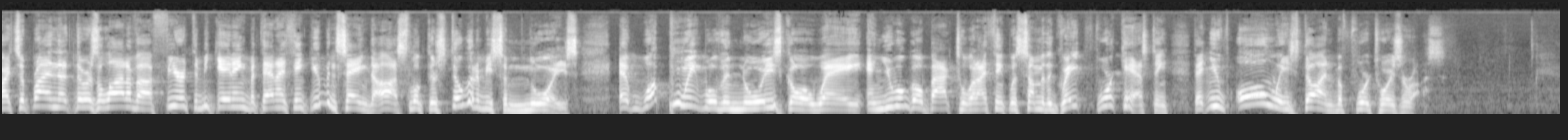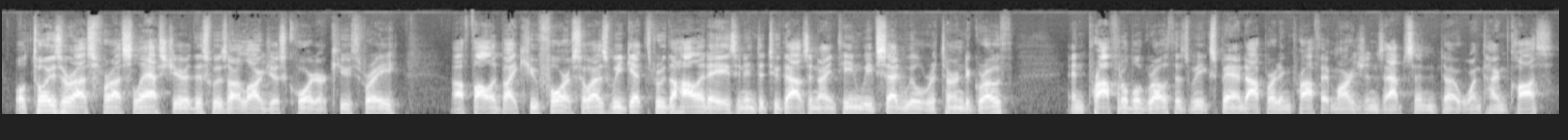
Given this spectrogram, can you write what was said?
All right, so Brian, there was a lot of uh, fear at the beginning, but then I think you've been saying to us, look, there's still going to be some noise. At what point will the noise go away and you will go back to what I think was some of the great forecasting that you've always done before Toys R Us? Well, Toys R Us for us last year, this was our largest quarter, Q3, uh, followed by Q4. So as we get through the holidays and into 2019, we've said we'll return to growth and profitable growth as we expand operating profit margins absent uh, one-time costs.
